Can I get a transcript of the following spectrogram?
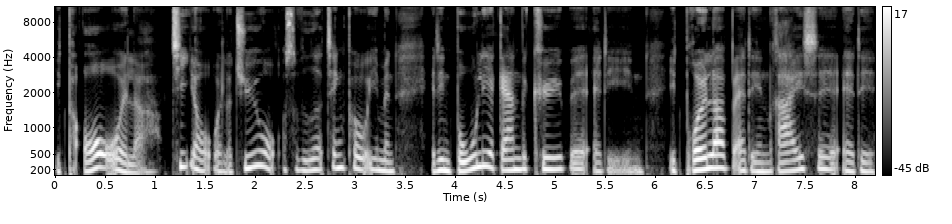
et par år, eller 10 år, eller 20 år osv. Tænk på, jamen, er det en bolig, jeg gerne vil købe? Er det en, et bryllup? Er det en rejse? Er det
